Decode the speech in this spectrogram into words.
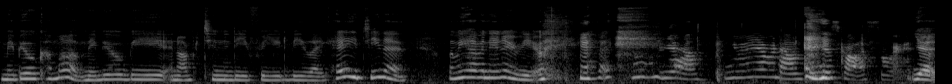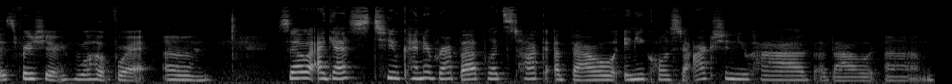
maybe it'll come up. Maybe it'll be an opportunity for you to be like, "Hey, Geena, let me have an interview. yeah, you may never know. Fingers crossed for it. Yes, for sure. We'll hope for it. Um, so I guess to kind of wrap up, let's talk about any calls to action you have about um,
